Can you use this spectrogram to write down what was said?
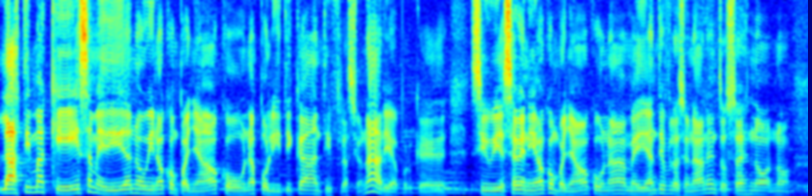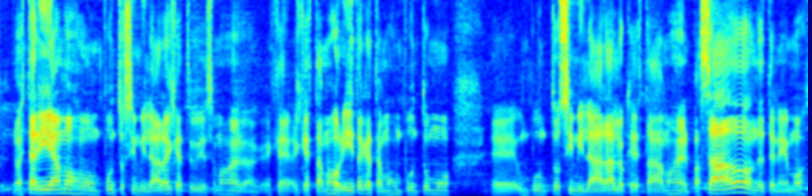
Lástima que esa medida no vino acompañada con una política antiinflacionaria, porque si hubiese venido acompañado con una medida antiinflacionaria, entonces no, no, no estaríamos en un punto similar al que, estuviésemos, el que, estamos ahorita, que estamos un punto, eh, un punto similar a lo que estábamos en el pasado, donde tenemos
